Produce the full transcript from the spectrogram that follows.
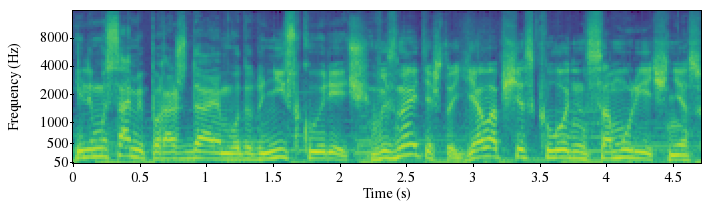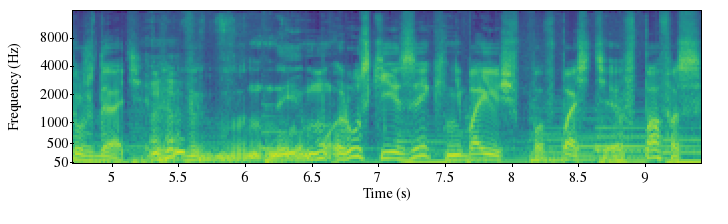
или мы сами порождаем вот эту низкую речь? Вы знаете что? Я вообще склонен саму речь не осуждать. Угу. Русский язык, не боюсь впасть в пафос,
